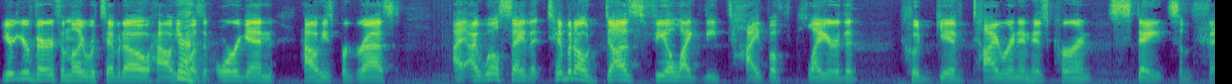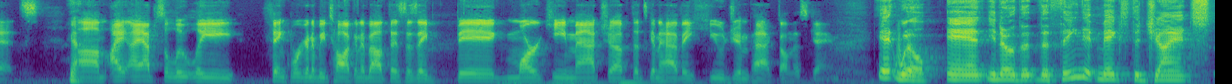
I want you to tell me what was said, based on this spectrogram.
you're you're very familiar with Thibodeaux, how he Yeah. was at Oregon, how he's progressed. I, I will say that Thibodeaux does feel like the type of player that could give Tyron in his current state some fits. Yeah. Um, I, I absolutely think we're going to be talking about this as a big marquee matchup that's going to have a huge impact on this game. It will. And, you know, the, the thing that makes the Giants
